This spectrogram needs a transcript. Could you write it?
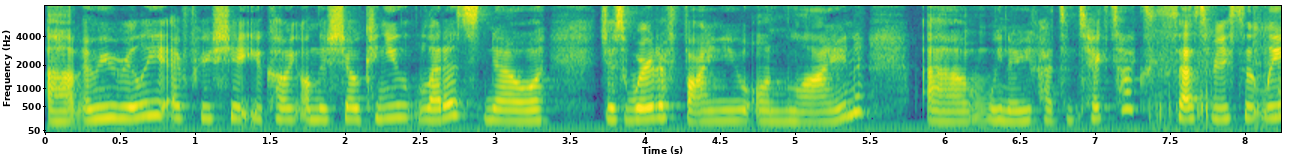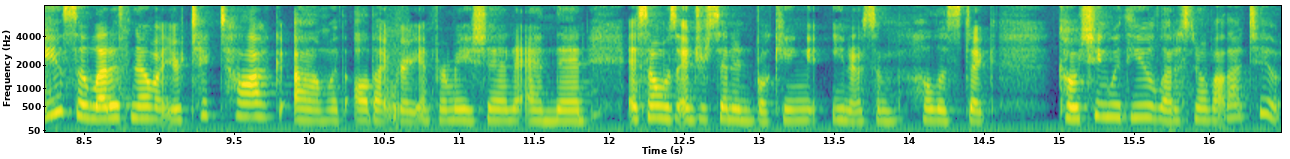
um, and we really appreciate you coming on the show. Can you let us know just where to find you online? Um, we know you've had some TikTok success recently, so let us know about your TikTok um, with all that great information. And then if someone was interested in booking, you know, some holistic coaching with you, let us know about that too.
